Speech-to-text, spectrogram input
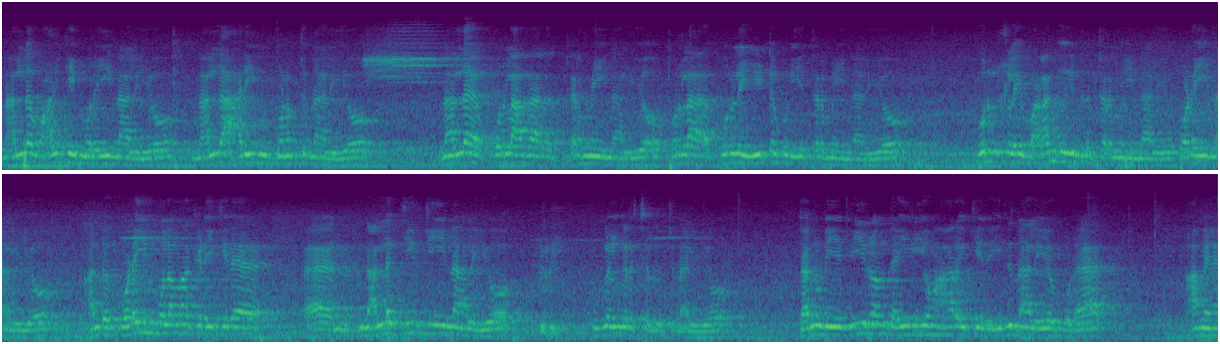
நல்ல வாழ்க்கை முறையினாலேயோ நல்ல அறிவு குணத்தினாலேயோ நல்ல பொருளாதார திறமையினாலேயோ பொருளா பொருளை ஈட்டக்கூடிய திறமையினாலேயோ பொருட்களை வழங்குகின்ற திறமையினாலேயோ கொடையினாலேயோ அந்த கொடையின் மூலமாக கிடைக்கிற நல்ல கீர்த்தியினாலேயோ புகழ்கிற செல்வத்தினாலேயோ தன்னுடைய வீரம் தைரியம் ஆரோக்கியம் இதனாலேயோ கூட அவன்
